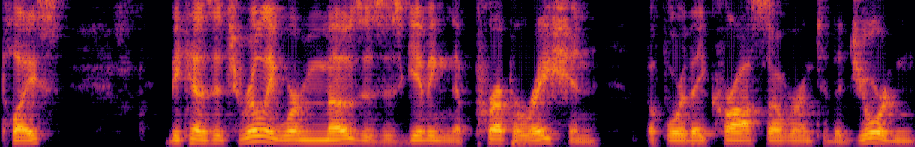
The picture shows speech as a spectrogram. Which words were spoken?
place because it's really where Moses is giving the preparation before they cross over into the Jordan,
